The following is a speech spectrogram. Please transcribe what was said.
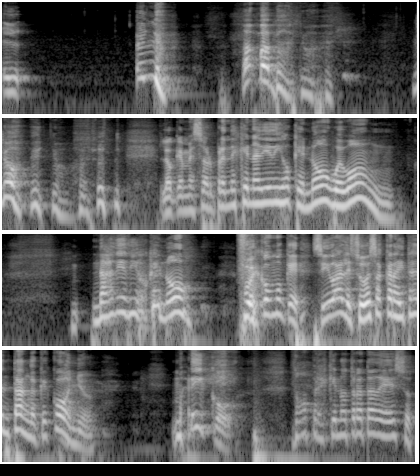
eh, No, no. Lo que me sorprende es que nadie dijo que no, huevón. Nadie dijo que no. Fue como que, sí, vale, sube esas carajitas en tanga, ¿qué coño? Marico. No, pero es que no trata de eso.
